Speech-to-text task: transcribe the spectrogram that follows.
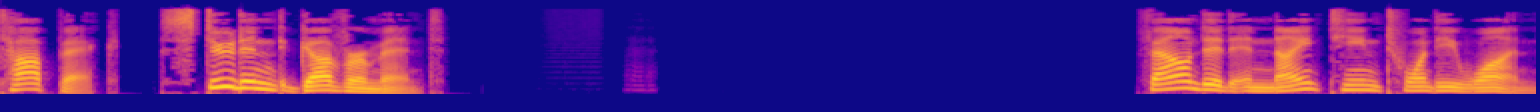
Topic: Student government Founded in 1921,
